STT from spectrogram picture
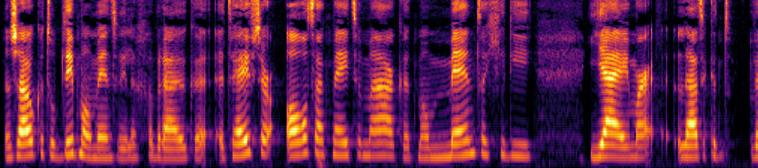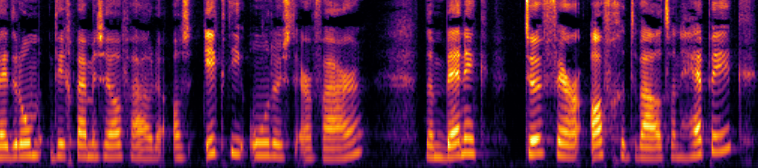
dan zou ik het op dit moment willen gebruiken. Het heeft er altijd mee te maken. Het moment dat je die, jij, maar laat ik het wederom dicht bij mezelf houden. Als ik die onrust ervaar, dan ben ik te ver afgedwaald. Dan heb ik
